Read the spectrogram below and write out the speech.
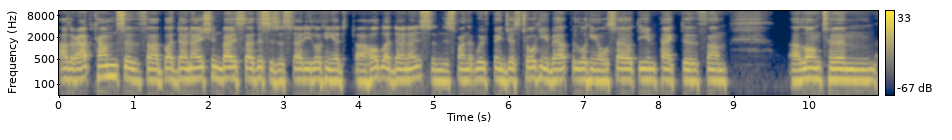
other outcomes of uh, blood donation. Both uh, this is a study looking at uh, whole blood donors, and this one that we've been just talking about, but looking also at the impact of um, uh, long-term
